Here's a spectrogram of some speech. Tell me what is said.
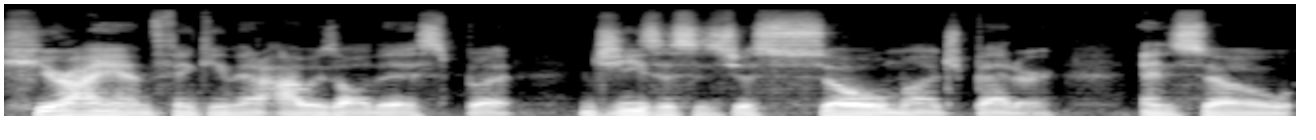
here i am thinking that i was all this but jesus is just so much better and so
